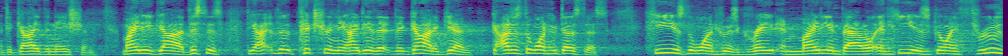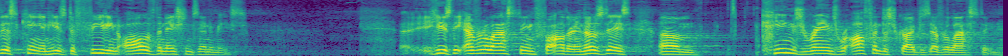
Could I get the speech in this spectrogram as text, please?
and to guide the nation. Mighty God, this is the, the picture and the idea that, that God, again, God is the one who does this. He is the one who is great and mighty in battle, and he is going through this king and he is defeating all of the nation's enemies. He is the everlasting Father. In those days, um, kings' reigns were often described as everlasting.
